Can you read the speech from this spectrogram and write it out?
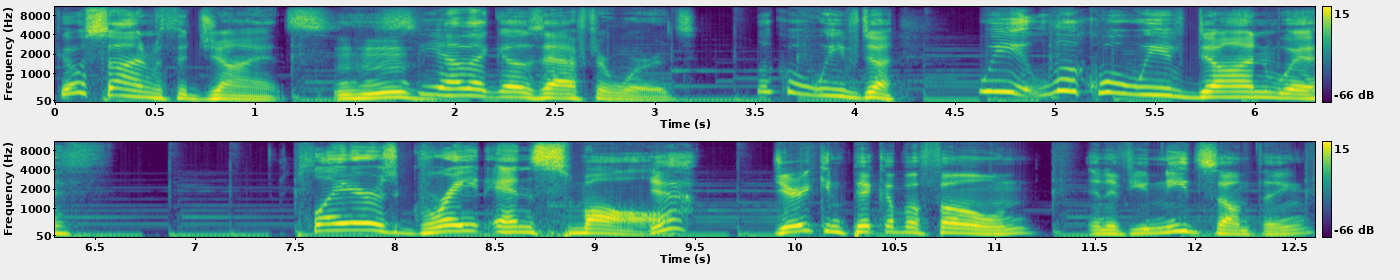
Go sign with the Giants. Mhm. See how that goes afterwards. Look what we've done. We look what we've done with players great and small. Yeah, Jerry can pick up a phone, and if you need something,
